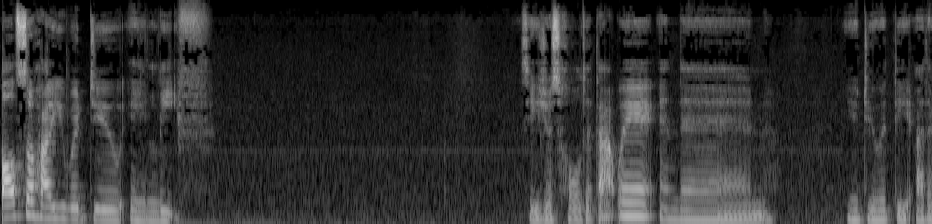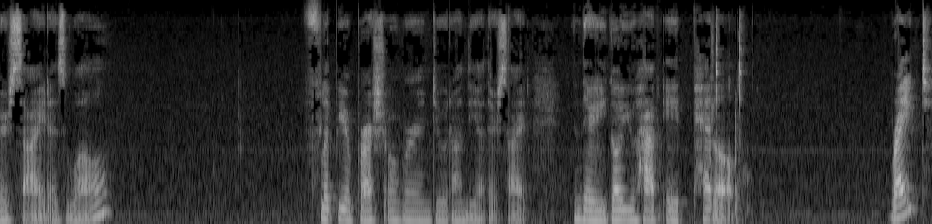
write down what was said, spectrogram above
also how you would do a leaf. So you just hold it that way and then you do it the other side as well. Flip your brush over and do it on the other side. And there you go, you have a petal, right?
